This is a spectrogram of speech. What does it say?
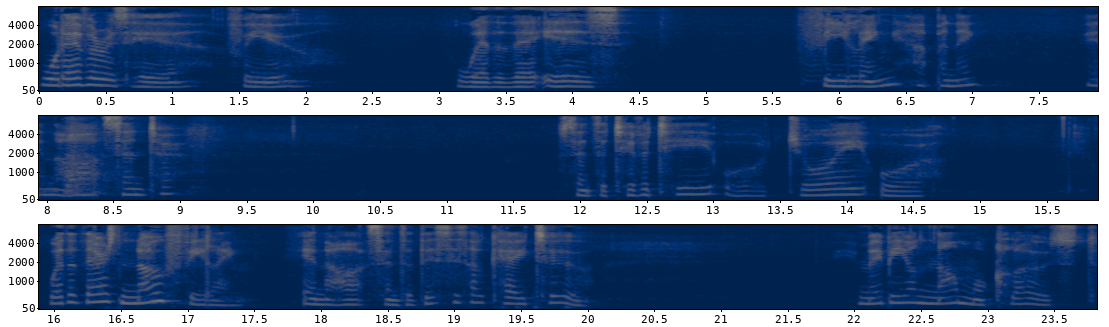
Whatever is here for you, whether there is feeling happening in the heart center, sensitivity or joy or whether there's no feeling in the heart center, this is okay too. Maybe you're numb or closed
